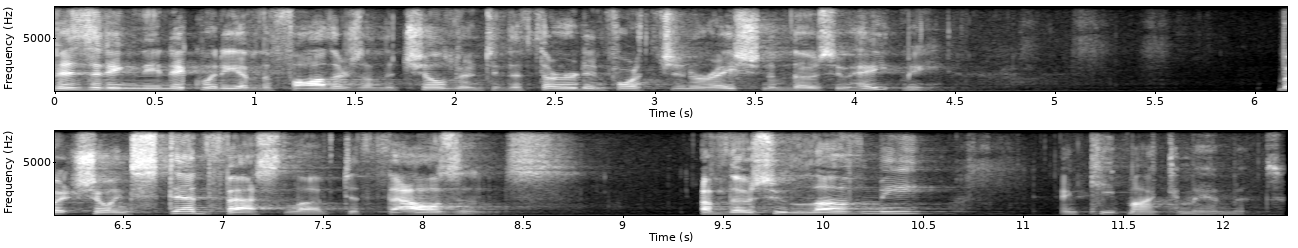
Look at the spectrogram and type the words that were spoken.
visiting the iniquity of the fathers on the children to the third and fourth generation of those who hate me but showing steadfast love to thousands of those who love me and keep my commandments.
